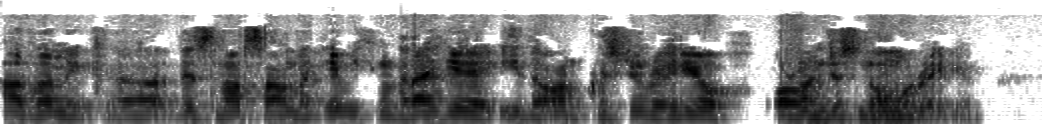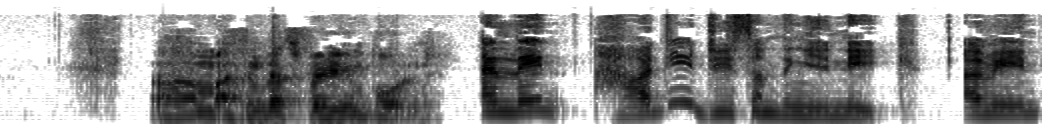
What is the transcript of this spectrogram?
How do I make uh, this not sound like everything that I hear either on Christian radio or on just normal radio? Um, I think that's very important. And then, how do you do something unique? I mean,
